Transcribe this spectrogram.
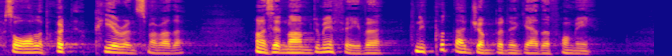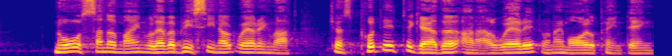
was all about appearance, my mother. And I said, Mom, do me a favor, can you put that jumper together for me? No son of mine will ever be seen out wearing that. Just put it together and I'll wear it when I'm oil painting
